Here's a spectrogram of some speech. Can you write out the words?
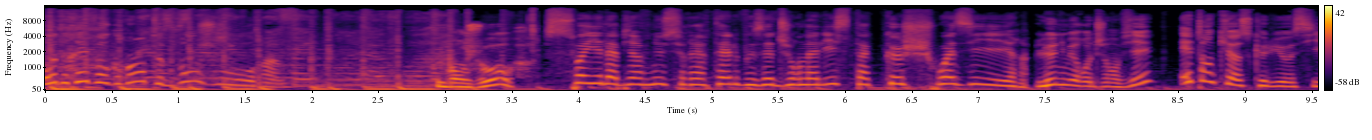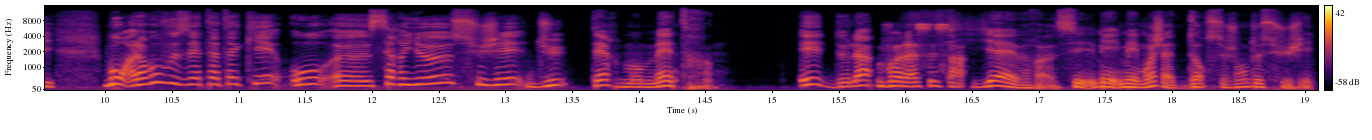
Audrey Vaugrante, bonjour. Bonjour. Soyez la bienvenue sur RTL. Vous êtes journaliste à Que Choisir. Le numéro de janvier est en kiosque lui aussi. Bon, alors vous vous êtes attaqué au euh, sérieux sujet du thermomètre et de la Voilà, c'est ça. fièvre. C'est- Mais, mais moi, j'adore ce genre de sujet.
